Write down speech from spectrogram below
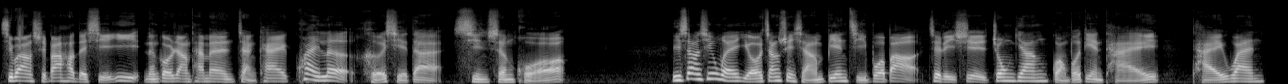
希望十八号的协议能够让他们展开快乐和谐的新生活。以上新闻由张顺祥编辑播报，这里是中央广播电台台湾之。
